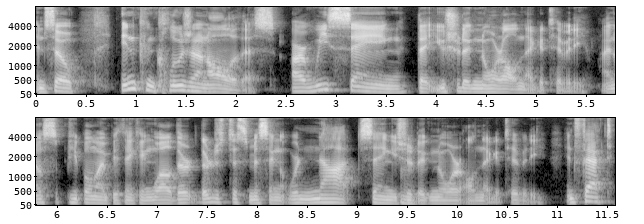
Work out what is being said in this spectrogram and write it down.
And so, in conclusion on all of this, are we saying that you should ignore all negativity? I know some people might be thinking, well, they're they're just dismissing. We're not saying you should ignore all negativity. In fact,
